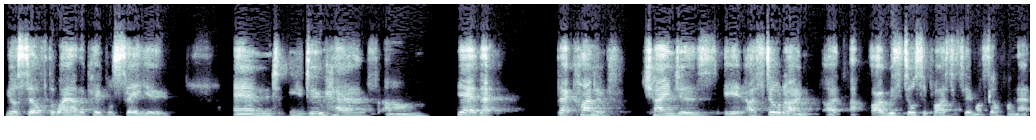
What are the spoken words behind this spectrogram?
yourself the way other people see you, and you do have, um, yeah, that that kind of changes it. I still don't. I, I was still surprised to see myself on that,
